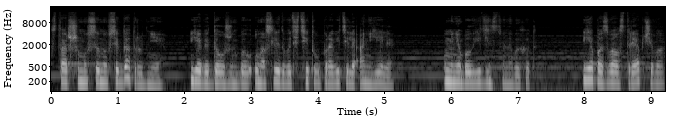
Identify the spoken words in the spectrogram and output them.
Старшему сыну всегда труднее. Я ведь должен был унаследовать титул правителя Аньеля. У меня был единственный выход. Я позвал Стряпчева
